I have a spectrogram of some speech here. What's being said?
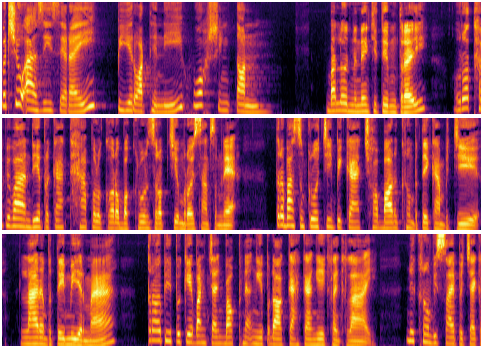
វិទ្យុអាស៊ីសេរីពីរដ្ឋធានី Washington បាទលោកនាងជាទីមន្ត្រីរដ្ឋាភិបាលឥណ្ឌាប្រកាសថាពលកររបស់ខ្លួនសរុបជា130នាក់ត្រូវបានសង្គ្រោះចេញពីការឆបោកនៅក្នុងប្រទេសកម្ពុជាឡាយនៅប្រទេសមីយ៉ាន់ម៉ា ក្រោយពីពួកគេបានចាញ់បោកភ្នាក់ងារផ្ដល់ការការងារคล้ายៗនៅក្នុងវិស័យបច្ចេក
